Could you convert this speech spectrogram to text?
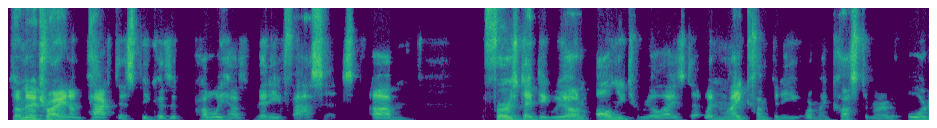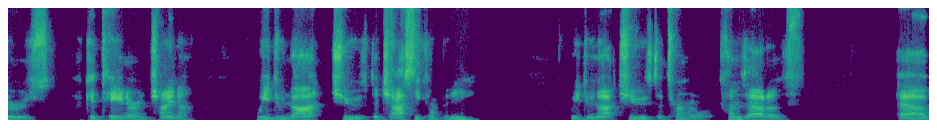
So, I'm going to try and unpack this because it probably has many facets. Um, first, I think we all, all need to realize that when my company or my customer orders container in China, we do not choose the chassis company. We do not choose the terminal it comes out of. Uh,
